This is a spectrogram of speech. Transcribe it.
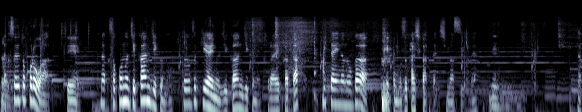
なんかそういうところはあって、なんかそこの時間軸の、人付き合いの時間軸の捉え方みたいなのが結構難しかったりしますよね。うんな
